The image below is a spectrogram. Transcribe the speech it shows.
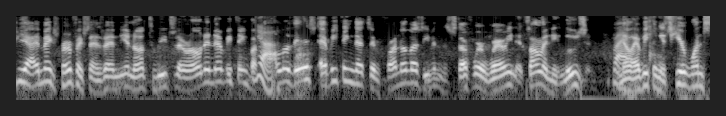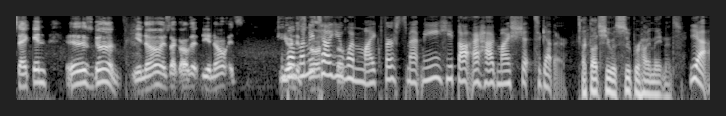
yeah, it makes perfect sense. And you know, to each their own and everything. But Yeah. all of this, everything that's in front of us, even the stuff we're wearing, it's all an illusion. Right. You know, everything is here one second, and it's gone. You know, it's like all that. You know, it's. Here well, let it's me gone. tell you, when Mike first met me, he thought I had my shit together. I thought she was super high maintenance. Yeah,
